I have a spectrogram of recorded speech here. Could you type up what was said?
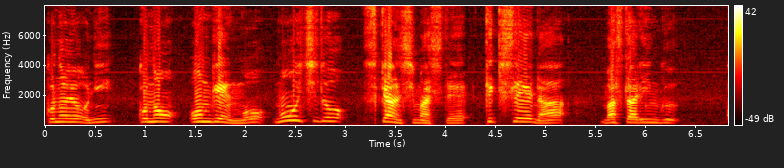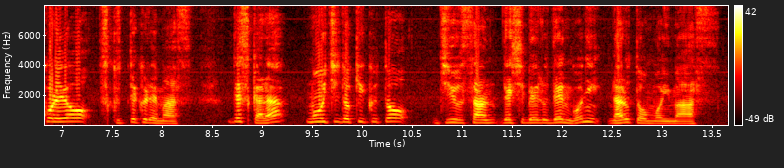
このように、この音源をもう一度スキャンしまして、適正なマスタリング、これを作ってくれます。ですから、もう一度聞くと、13デシベル前後になると思います。「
